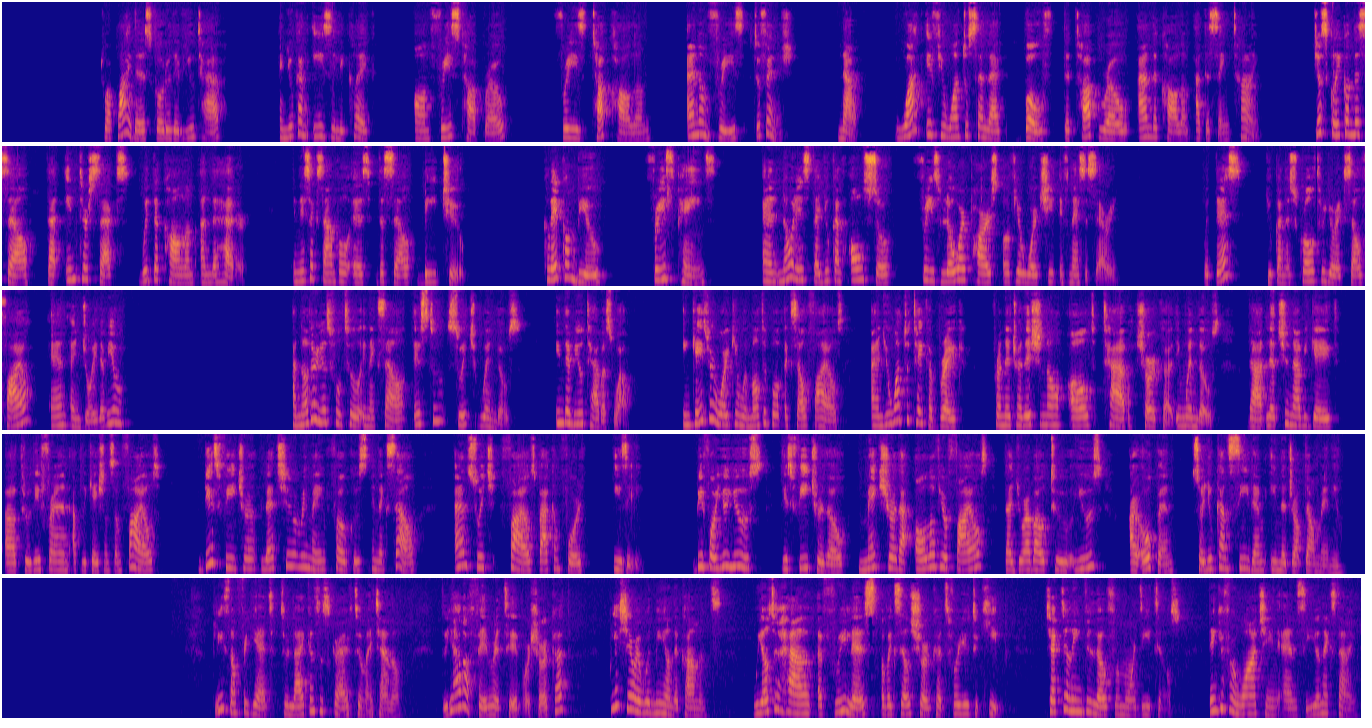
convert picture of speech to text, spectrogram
To apply this, go to the View tab, and you can easily click on Freeze Top Row, Freeze Top Column, and on Freeze to finish. Now, what if you want to select both the top row and the column at the same time? Just click on the cell that intersects with the column and the header. In this example is the cell B2. Click on View, Freeze Panes, and notice that you can also freeze lower parts of your worksheet if necessary. With this, you can scroll through your Excel file and enjoy the view. Another useful tool in Excel is to switch windows in the View tab as well. In case you're working with multiple Excel files and you want to take a break from the traditional Alt-Tab shortcut in Windows that lets you navigate uh, through different applications and files, this feature lets you remain focused in Excel and switch files back and forth easily. Before you use this feature though, make sure that all of your files that you're about to use are open so you can see them in the drop-down menu. Please don't forget to like and subscribe to my channel. Do you have a favorite tip or shortcut? Please share it with me on the comments. We also have a free list of Excel shortcuts for you to keep. Check the link below for more details. Thank you for watching and see you next time.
